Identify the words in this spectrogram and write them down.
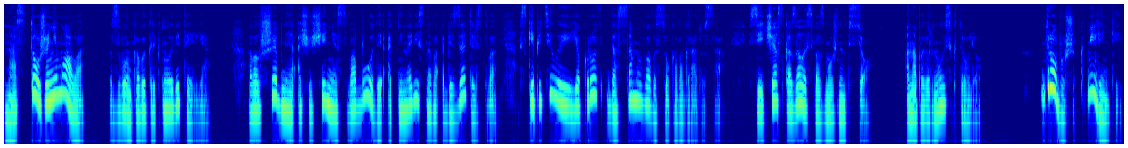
«Нас тоже немало!» — звонко выкрикнула Вителья. Волшебное ощущение свободы от ненавистного обязательства вскипятило ее кровь до самого высокого градуса. Сейчас казалось возможным все. Она повернулась к троллю. «Дробушек, миленький,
